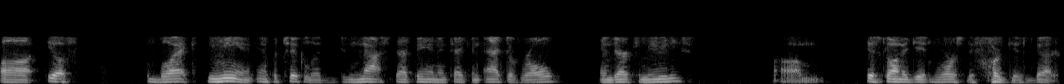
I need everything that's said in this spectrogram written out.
Uh, if black men in particular do not step in and take an active role in their communities, um, it's going to get worse before it gets better.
